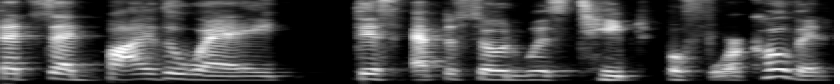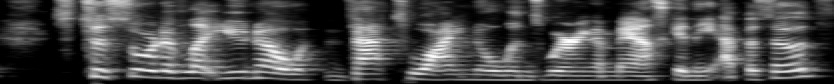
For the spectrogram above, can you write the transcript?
that said, by the way, this episode was taped before COVID to sort of let you know that's why no one's wearing a mask in the episodes.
